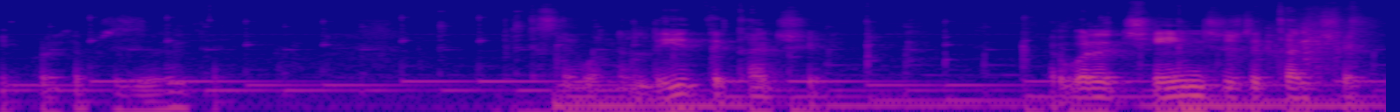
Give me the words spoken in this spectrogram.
¿y por qué presidente? Because I want to lead the country. I want to change the country.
